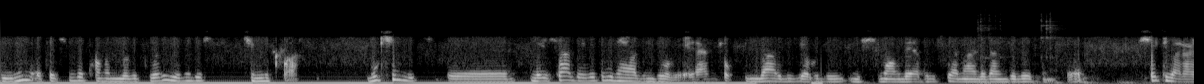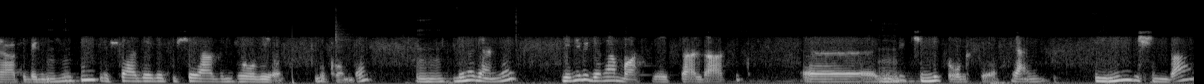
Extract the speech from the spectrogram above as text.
dinin ötesinde konumladıkları yeni bir kimlik var. Bu kimlik e, Veysel Devleti buna yardımcı oluyor. Yani çok dindar bir Yahudi, Müslüman veya Hristiyan aileden geliyorsunuz. E, seküler hayatı benimsiyorsunuz. İsrail Devleti size yardımcı oluyor bu konuda. Hı hı. Bu nedenle yeni bir dönem başlıyor İsrail'de artık. E, yeni bir kimlik oluşuyor. Yani dinin dışında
